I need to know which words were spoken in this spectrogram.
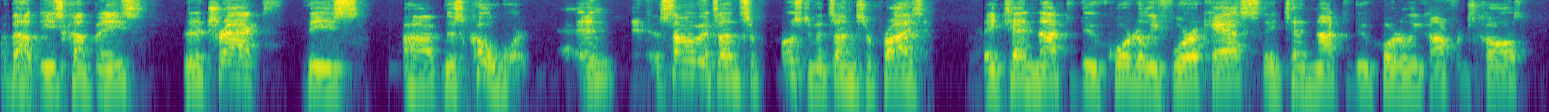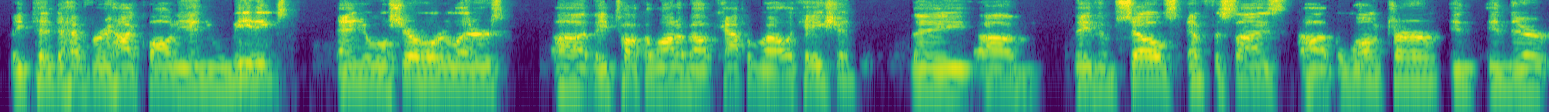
about these companies that attract these uh, this cohort, and some of it's unsu- most of it's unsurprising. They tend not to do quarterly forecasts. They tend not to do quarterly conference calls. They tend to have very high quality annual meetings, annual shareholder letters. Uh, they talk a lot about capital allocation. They um, they themselves emphasize uh, the long term in, in their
